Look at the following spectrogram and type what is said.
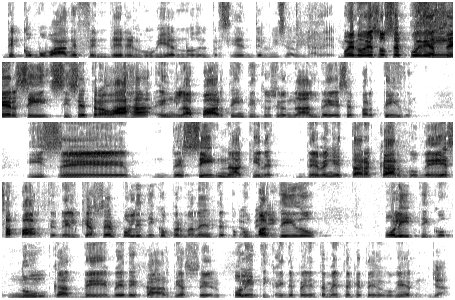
de cómo va a defender el gobierno del presidente Luis Abinader. Bueno, eso se puede hacer si, si se trabaja en la parte institucional de ese partido y se designa a quienes deben estar a cargo de esa parte, del quehacer político permanente, porque un partido político nunca debe dejar de hacer política, independientemente de que tenga el gobierno. Ya.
